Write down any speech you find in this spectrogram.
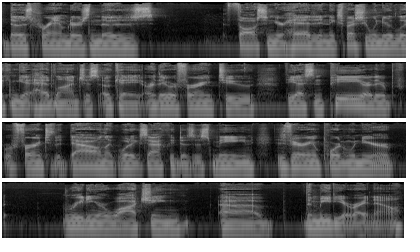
those parameters and those thoughts in your head. And especially when you're looking at headlines just okay are they referring to the s&p are they referring to the dow? And like what exactly does this mean? Is very important when you're reading or watching uh, the media right now.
